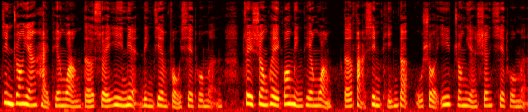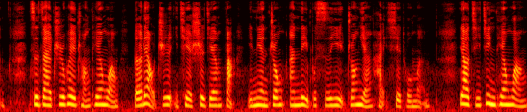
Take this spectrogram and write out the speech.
净庄严海天王得随意念令见否解脱门。最盛会光明天王得法性平等无所依庄严身解脱门。自在智慧床天王得了知一切世间法，一念中安立不思议庄严海解脱门。要极尽天王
